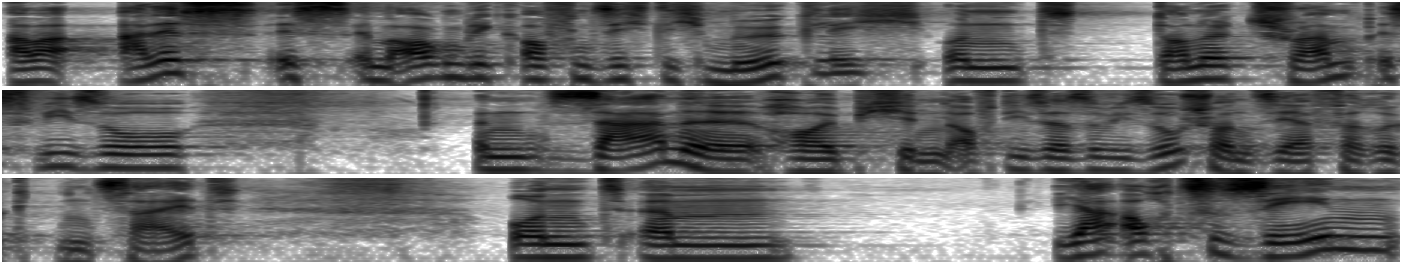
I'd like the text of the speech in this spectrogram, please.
Aber alles ist im Augenblick offensichtlich möglich und Donald Trump ist wie so ein Sahnehäubchen auf dieser sowieso schon sehr verrückten Zeit. Und ähm, ja, auch zu sehen,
